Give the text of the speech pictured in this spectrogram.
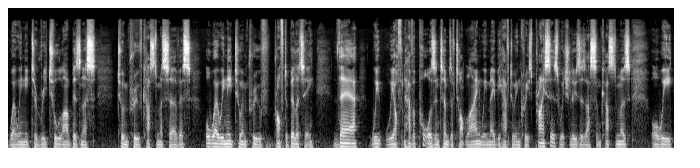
where we need to retool our business to improve customer service, or where we need to improve profitability, there we, we often have a pause in terms of top line. We maybe have to increase prices, which loses us some customers, or we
